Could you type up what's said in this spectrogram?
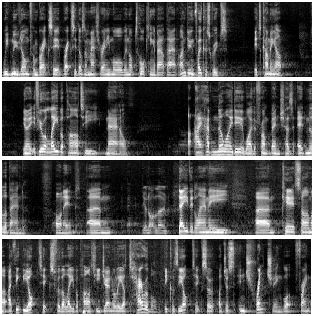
we've moved on from Brexit, Brexit doesn't matter anymore, we're not talking about that. I'm doing focus groups, it's coming up. You know, if you're a Labour Party now, I have no idea why the front bench has Ed Miliband on it. Um, You're not alone. David Lammy, um, Keir Starmer. I think the optics for the Labour Party generally are terrible because the optics are, are just entrenching what Frank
